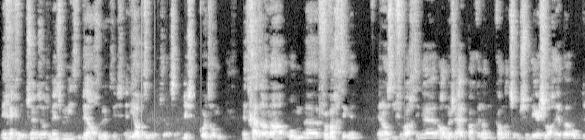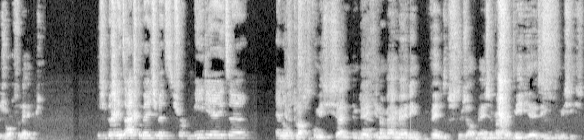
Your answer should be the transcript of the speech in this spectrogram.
En gek genoeg zijn er zelfs mensen bij wie het wel gelukt is en die ook teleurgesteld zijn. Dus kortom, het gaat allemaal om uh, verwachtingen. En als die verwachtingen anders uitpakken, dan kan dat soms een weerslag hebben op de zorgverleners. Dus je begint eigenlijk een beetje met een soort mediaten. En dan ja, klachtencommissies zijn een beetje, naar mijn mening, ik weet niet of ze het er zelf mee zijn, maar een soort mediating commissies.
